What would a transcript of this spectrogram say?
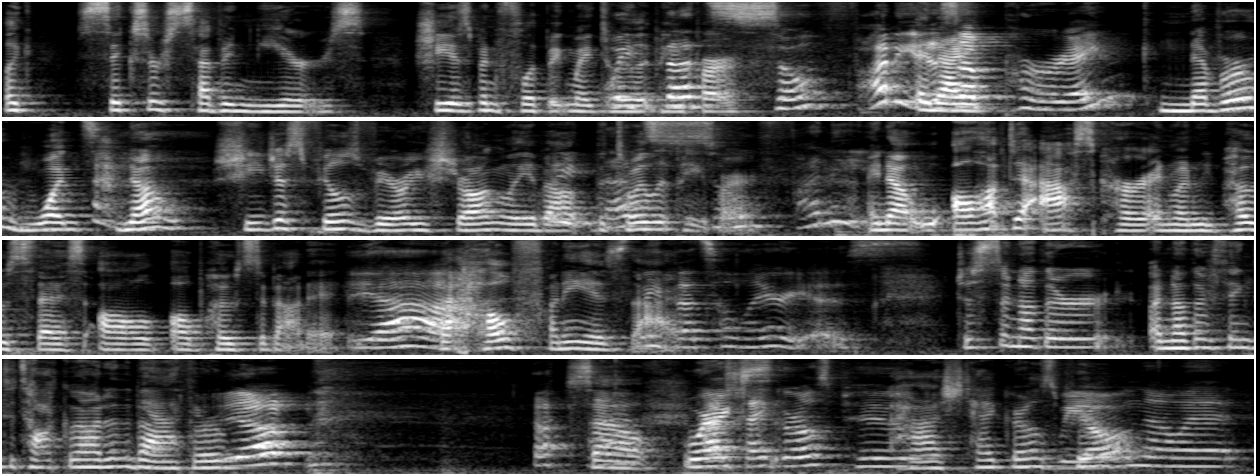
like six or seven years She has been flipping my toilet Wait, paper. that's so funny. And As I- a prank? Never once. No, she just feels very strongly about Wait, the toilet paper. so funny. I know. I'll have to ask her, and when we post this, I'll I'll post about it. Yeah. But how funny is that? Wait, that's hilarious. Just another another thing to talk about in the bathroom. Yep. So we're Hashtag ex- girls poo. hashtag girls. we poop. all know it.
